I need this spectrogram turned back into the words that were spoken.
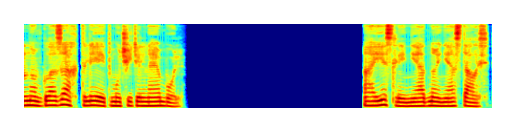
но в глазах тлеет мучительная боль. А если ни одной не осталось?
